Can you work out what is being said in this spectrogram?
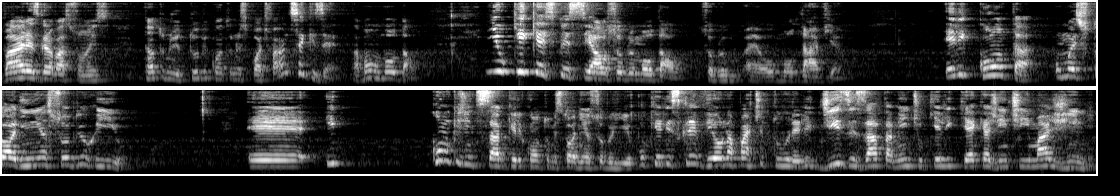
várias gravações, tanto no YouTube quanto no Spotify, onde você quiser, tá bom? O Moldau. E o que, que é especial sobre o Moldau, sobre o, é, o Moldávia? Ele conta uma historinha sobre o Rio. É, e como que a gente sabe que ele conta uma historinha sobre o Rio? Porque ele escreveu na partitura, ele diz exatamente o que ele quer que a gente imagine,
